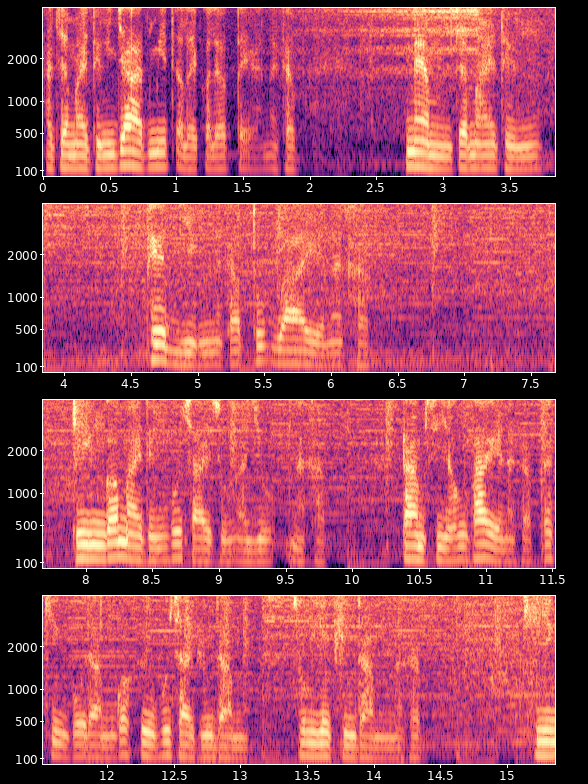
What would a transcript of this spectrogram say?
อาจจะหมายถึงญาติมิตรอะไรก็แล้วแต่นะครับแมมจะหมายถึงเพศหญิงนะครับทุกวัยนะครับคิงก็หมายถึงผู้ชายสูงอายุนะครับตามสีของไพ่นะครับถ้าคิงโพธิ์ดำก็คือผู้ชายผิวดำทรงเยผิวดำนะครับคิง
